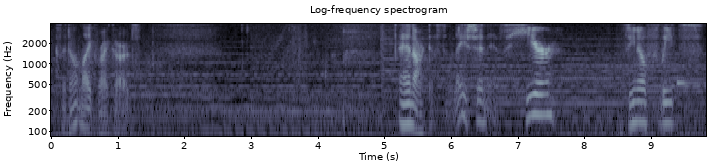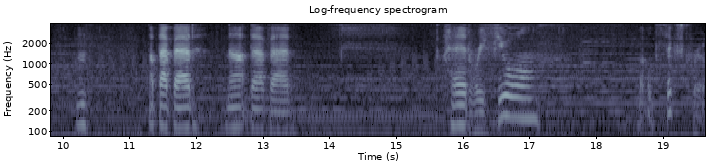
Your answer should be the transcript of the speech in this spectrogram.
Because I don't like Rykard. And our destination is here. Xeno fleets. Hmm. Not that bad. Not that bad. Go ahead, refuel. Level 6 crew.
